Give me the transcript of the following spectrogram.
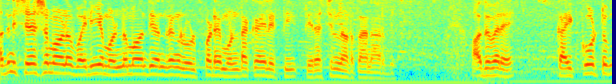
അതിനുശേഷമാണ് വലിയ മണ്ണുമാന്തി യന്ത്രങ്ങൾ ഉൾപ്പെടെ മുണ്ടക്കയിലെത്തി തിരച്ചിൽ നടത്താൻ ആരംഭിച്ചത്. അതുവരെ കൈക്കോട്ടും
